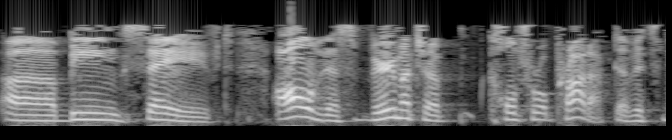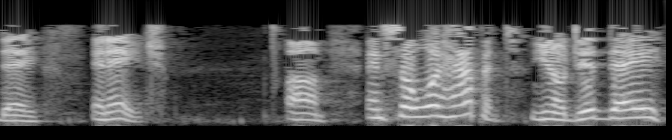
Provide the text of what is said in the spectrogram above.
uh, being saved? All of this very much a cultural product of its day and age. Um, and so what happened? You know, did they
